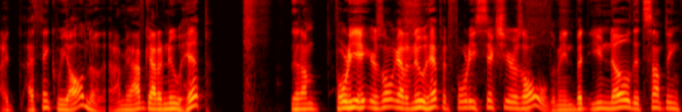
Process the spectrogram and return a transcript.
I I think we all know that. I mean, I've got a new hip. That I'm 48 years old. Got a new hip at 46 years old. I mean, but you know that something.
